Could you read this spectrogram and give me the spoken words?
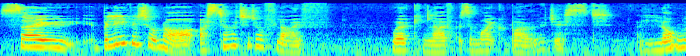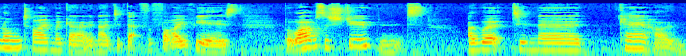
So, believe it or not, I started off life, working life, as a microbiologist a long, long time ago, and I did that for five years. But while I was a student, I worked in a care home,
